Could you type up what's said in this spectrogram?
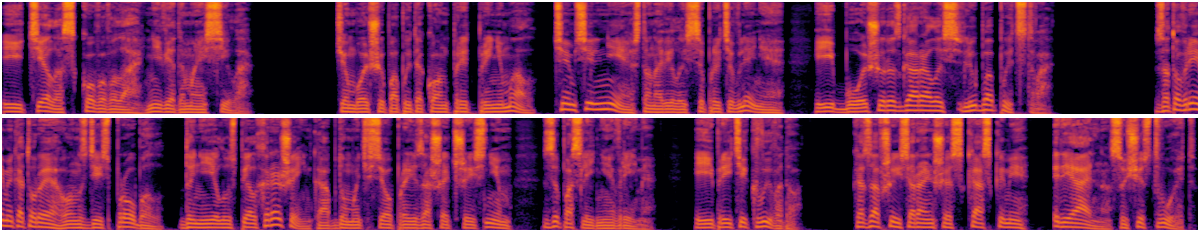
и тело сковывала неведомая сила. Чем больше попыток он предпринимал, тем сильнее становилось сопротивление и больше разгоралось любопытство. За то время, которое он здесь пробыл, Даниил успел хорошенько обдумать все произошедшее с ним за последнее время и прийти к выводу. Казавшиеся раньше сказками реально существуют.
